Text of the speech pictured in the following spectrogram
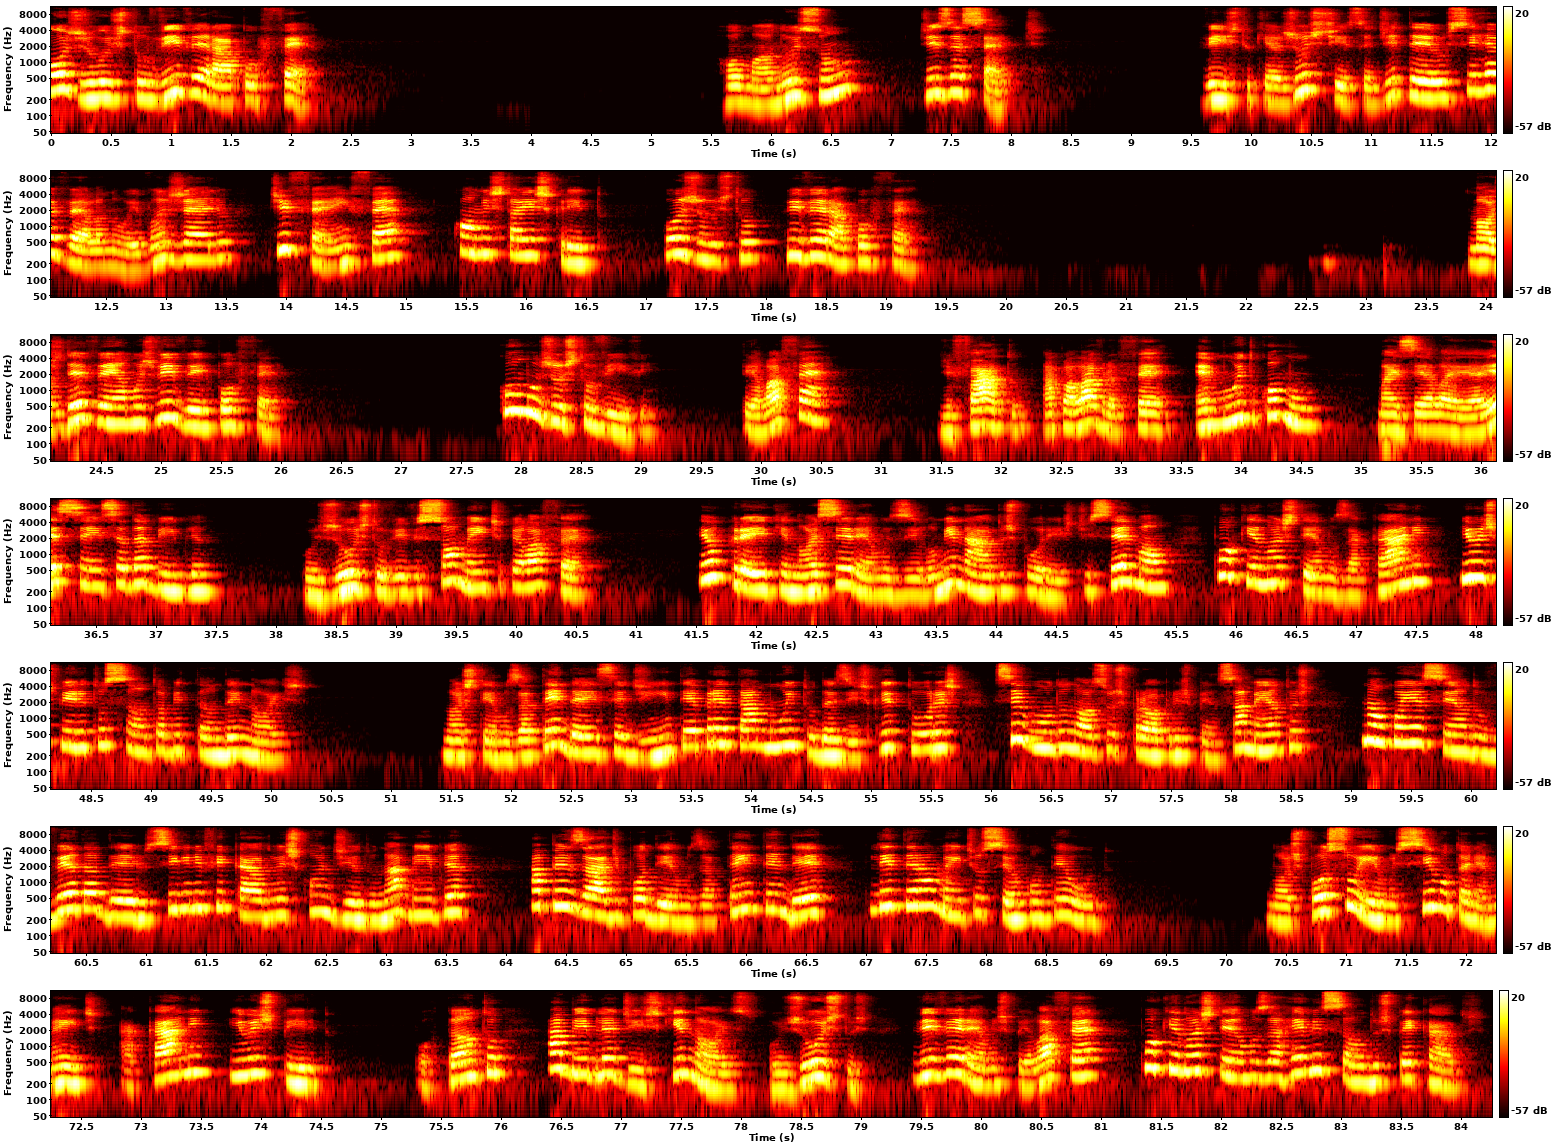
O justo viverá por fé. Romanos 1, 17 Visto que a justiça de Deus se revela no Evangelho, de fé em fé, como está escrito: o justo viverá por fé. Nós devemos viver por fé. Como o justo vive? Pela fé. De fato, a palavra fé é muito comum, mas ela é a essência da Bíblia. O justo vive somente pela fé. Eu creio que nós seremos iluminados por este sermão, porque nós temos a carne e o Espírito Santo habitando em nós. Nós temos a tendência de interpretar muito das Escrituras segundo nossos próprios pensamentos, não conhecendo o verdadeiro significado escondido na Bíblia, apesar de podermos até entender literalmente o seu conteúdo. Nós possuímos simultaneamente a carne e o espírito. Portanto, a Bíblia diz que nós, os justos, viveremos pela fé porque nós temos a remissão dos pecados.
